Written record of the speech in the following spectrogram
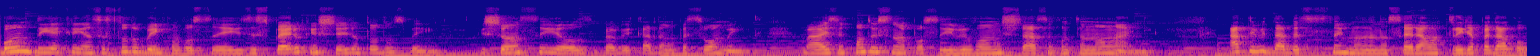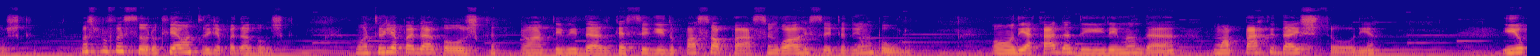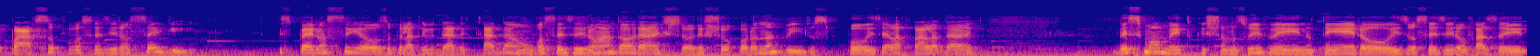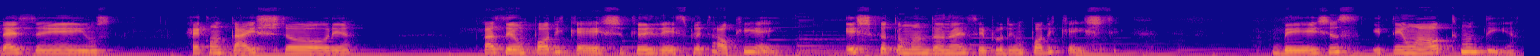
Bom dia, crianças. Tudo bem com vocês? Espero que estejam todos bem. Estou ansioso para ver cada um pessoalmente, mas enquanto isso não é possível, vamos estar se encontrando online. A atividade dessa semana será uma trilha pedagógica. Mas, professor, o que é uma trilha pedagógica? Uma trilha pedagógica é uma atividade que é seguida passo a passo, igual a receita de um bolo, onde a cada dia irei mandar uma parte da história e o passo que vocês irão seguir. Espero ansioso pela atividade de cada um. Vocês irão adorar a história Show Coronavírus, pois ela fala da, desse momento que estamos vivendo. Tem heróis, vocês irão fazer desenhos, recontar a história, fazer um podcast que eu irei explicar o que é. Este que eu estou mandando é exemplo de um podcast. Beijos e tenha um ótimo dia.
